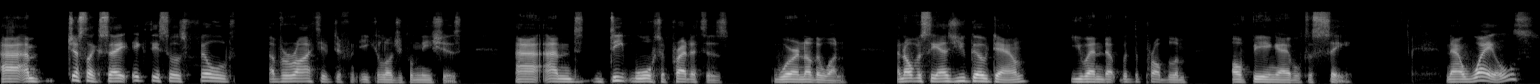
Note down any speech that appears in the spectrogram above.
Uh, and just like I say, ichthyosaurs filled a variety of different ecological niches, uh, and deep water predators were another one. And obviously, as you go down, you end up with the problem of being able to see. Now, whales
